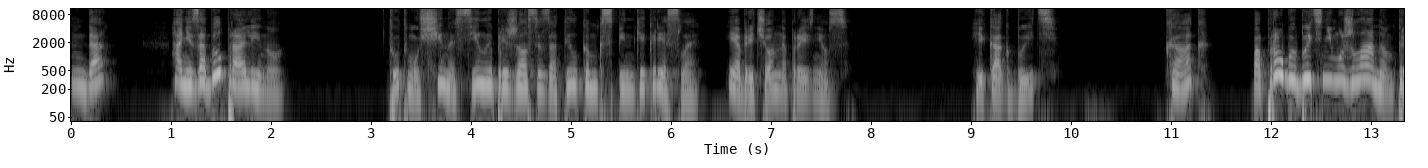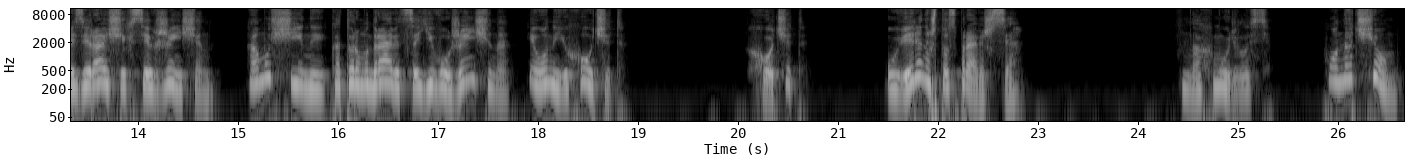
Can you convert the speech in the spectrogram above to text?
Да? А не забыл про Алину?» Тут мужчина силой прижался затылком к спинке кресла и обреченно произнес. «И как быть?» «Как? Попробуй быть не мужланом, презирающих всех женщин, а мужчиной, которому нравится его женщина, и он ее хочет». «Хочет? Уверена, что справишься?» Нахмурилась. «Он о чем?»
